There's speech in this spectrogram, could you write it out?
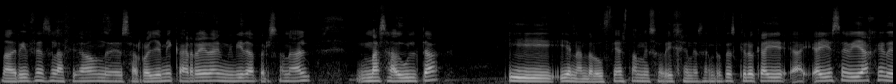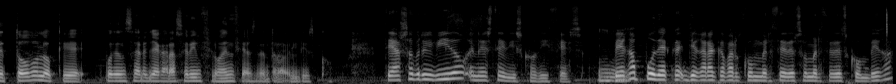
Madrid es la ciudad donde desarrollé mi carrera y mi vida personal más adulta y, y en Andalucía están mis orígenes. Entonces creo que hay, hay, hay ese viaje de todo lo que pueden ser, llegar a ser influencias dentro del disco te ha sobrevivido en este disco, dices. Mm. ¿Vega puede llegar a acabar con Mercedes o Mercedes con Vega?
